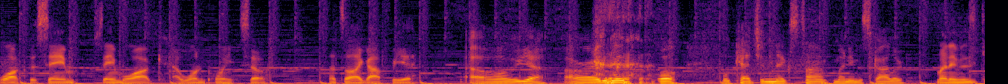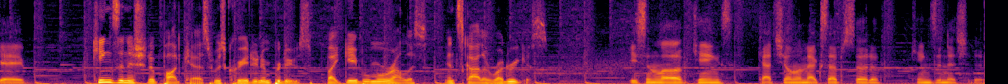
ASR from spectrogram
walked the same same walk at one point. So that's all I got for you. oh yeah, all right, well, we'll catch you next time. My name is Skylar. My name is Gabe. King's Initiative podcast was created and produced by Gabriel Morales and Skylar Rodriguez. Peace and love, Kings. Catch you on the next episode of Kings Initiative.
